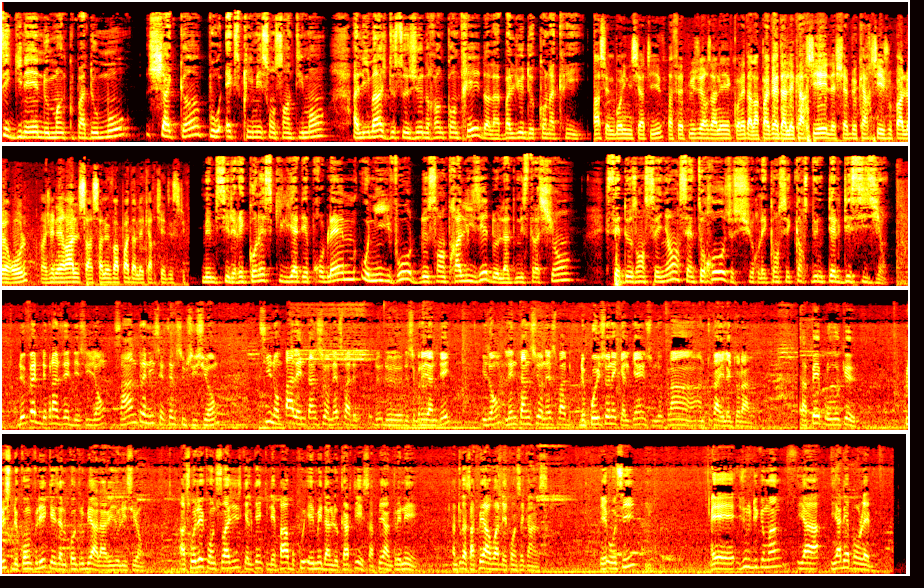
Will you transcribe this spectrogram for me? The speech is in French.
Ces Guinéens ne manquent pas de mots, chacun pour exprimer son sentiment à l'image de ce jeune rencontré dans la banlieue de Conakry. Ah, c'est une bonne initiative. Ça fait plusieurs années qu'on est dans la pagaille dans les quartiers. Les chefs de quartier jouent pas leur rôle. En général, ça, ça ne va pas dans les quartiers districts. Même s'ils reconnaissent qu'il y a des problèmes au niveau de centralisé de l'administration, ces deux enseignants s'interrogent sur les conséquences d'une telle décision. Le fait de prendre cette décision, ça entraîne une certaine substitution. S'ils n'ont pas l'intention, n'est-ce pas, de, se présenter, ils ont l'intention, n'est-ce pas, de positionner quelqu'un sur le plan, en tout cas, électoral. Ça peut provoquer plus de conflits que ça ne contribue à la résolution. À souhaiter qu'on choisisse quelqu'un qui n'est pas beaucoup aimé dans le quartier, ça peut entraîner, en tout cas, ça peut avoir des conséquences. Et aussi, et juridiquement, il y a des problèmes.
